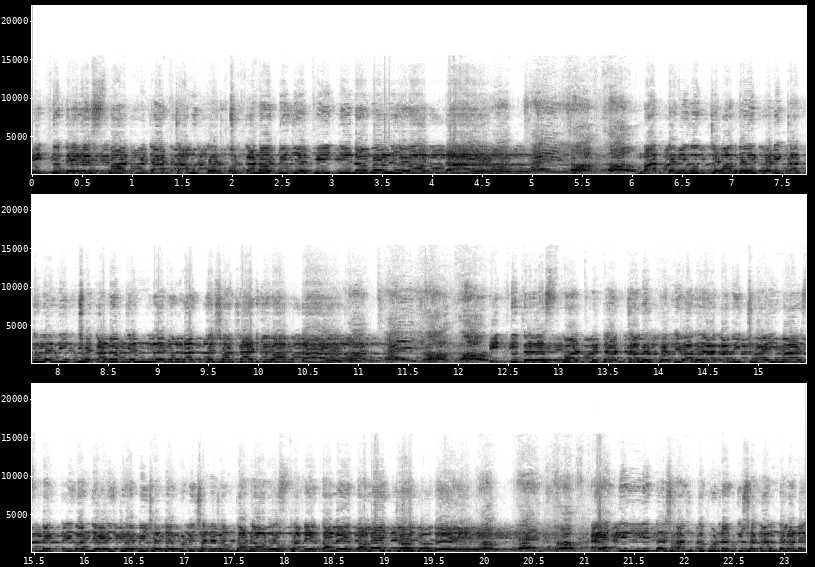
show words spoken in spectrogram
বিদ্যুতের স্মার্ট মিটার চালু করছ কেন? বিজেপি তৃণমূল জবাব দাও মাধ্যমিক, উচ্চ মাধ্যমিক পরীক্ষা তুলে দিচ্ছ কেন? কেন্দ্র এবং রাজ্য সরকার জবাব দাও বিদ্যুতের স্মার্ট মিটার চালুর প্রতিবাদে আগামী ছয় মার্চ মেকলিগঞ্জে ডেপুটেশন এবং গণ অবস্থানে দলে দলে যোগ এই দিল্লিতে শান্তিপূর্ণ কৃষক আন্দোলনে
